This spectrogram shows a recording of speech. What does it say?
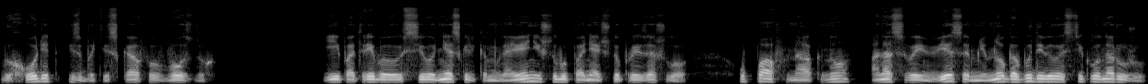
выходит из батискафа в воздух. Ей потребовалось всего несколько мгновений, чтобы понять, что произошло. Упав на окно, она своим весом немного выдавила стекло наружу,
